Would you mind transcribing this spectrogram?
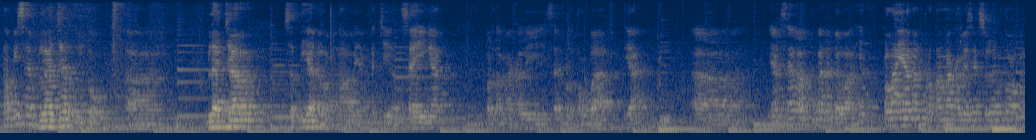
tapi saya belajar untuk uh, belajar setia dalam hal yang kecil. Saya ingat pertama kali saya bertobat, ya, uh, yang saya lakukan adalah yang pelayanan pertama kali saya sudah apa?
